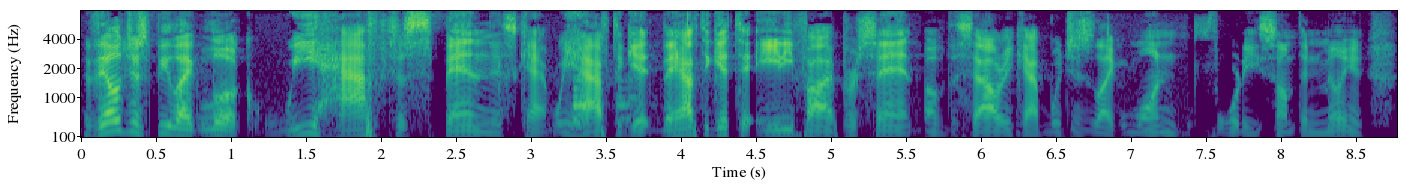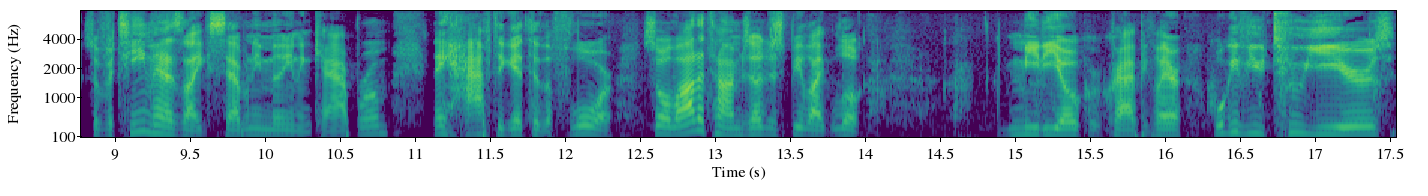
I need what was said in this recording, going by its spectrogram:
they'll just be like, "Look, we have to spend this cap. We have to get. They have to get to eighty-five percent of the salary cap, which is like one forty something million. So if a team has like seventy million in cap room, they have to get to the floor. So a lot of times they'll just be like, "Look." mediocre, crappy player. We'll give you two years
